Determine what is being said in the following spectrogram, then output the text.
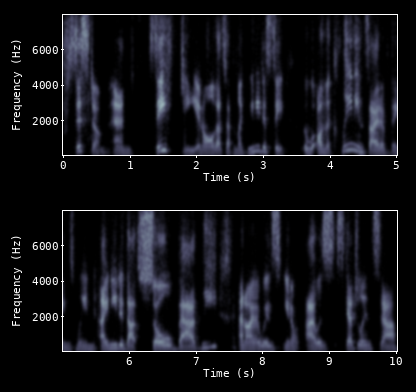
system and safety and all that stuff. And like, we need to stay on the cleaning side of things we i needed that so badly. And i was you know i was scheduling staff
